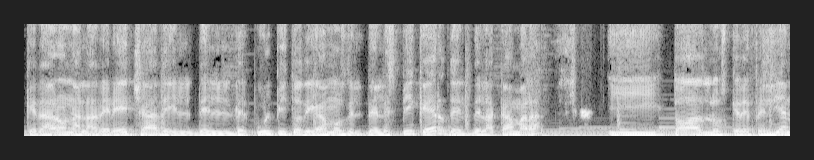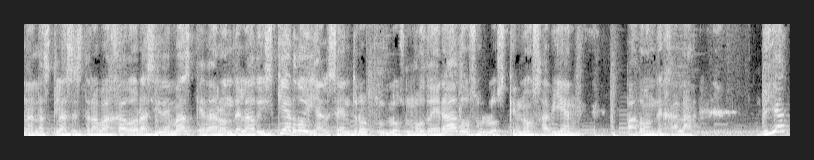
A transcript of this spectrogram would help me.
quedaron a la derecha del, del, púlpito, digamos, del, del speaker, de la cámara, y todos los que defendían a las clases trabajadoras y demás quedaron del lado izquierdo y al centro, pues los moderados o los que no sabían para dónde jalar. Y ya,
